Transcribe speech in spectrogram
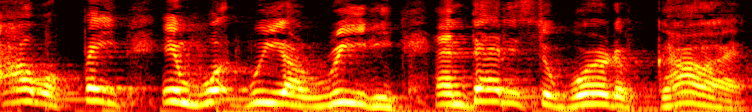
our faith in what we are reading, and that is the Word of God.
